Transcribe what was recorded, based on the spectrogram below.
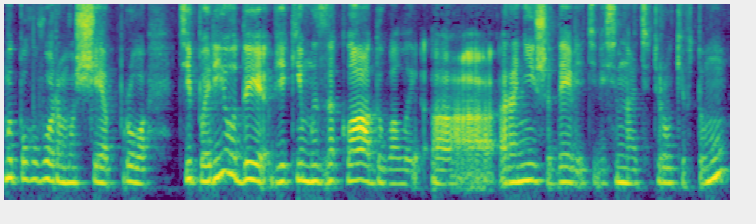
Ми поговоримо ще про ті періоди, в які ми закладували раніше 9-18 років тому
